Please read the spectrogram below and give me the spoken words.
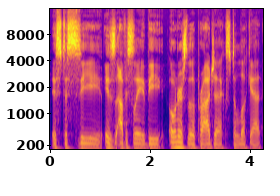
is to see is obviously the owners of the projects to look at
